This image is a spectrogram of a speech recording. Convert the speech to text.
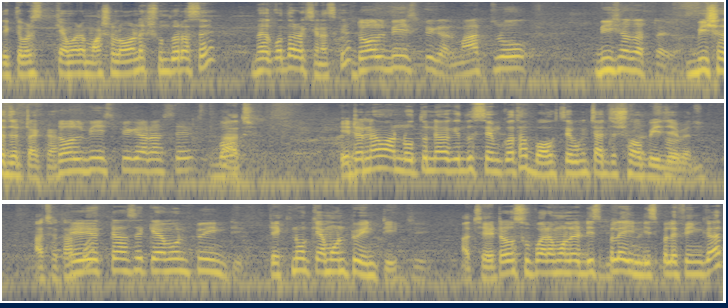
দেখতে পাচ্ছি ক্যামেরা মাসাল্লাহ অনেক সুন্দর আছে। ভাই কত রাখছেন আজকে? ডলবি স্পিকার মাত্র বিশ হাজার টাকা। বিশ হাজার টাকা। ডলবি স্পিকার আছে। আচ্ছা। এটা নেওয়া আর নতুন নেওয়া কিন্তু সেম কথা বক্স এবং চার্জার সহ পেয়ে যাবেন। আচ্ছা। এই একটা আছে Camon twenty Tecno Camon twenty জি। আচ্ছা এটাও super AMOLED display in display finger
